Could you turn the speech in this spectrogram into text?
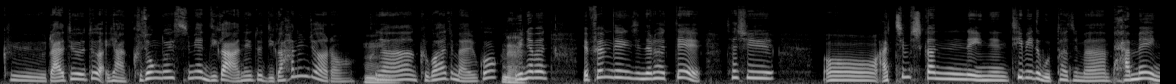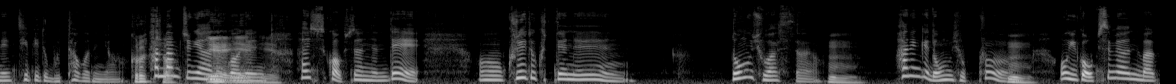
그 라디오도 야 그 정도 했으면 네가 안 해도 네가 하는 줄 알아. 음. 그냥 그거 하지 말고 네. 왜냐면 FM 대행진을 할 때 사실 어 아침 시간에 있는 TV도 못 하지만 밤에 있는 TV도 못 하거든요. 그렇죠. 한밤중에 하는 예, 거는 예, 예. 할 수가 없었는데 어 그래도 그때는 너무 좋았어요. 음. 하는 게 너무 좋고 음. 어 이거 없으면 막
